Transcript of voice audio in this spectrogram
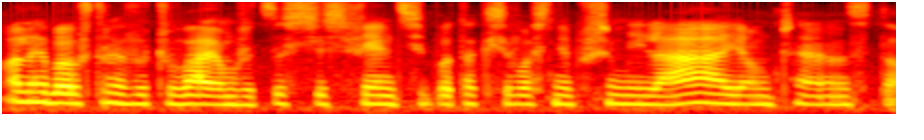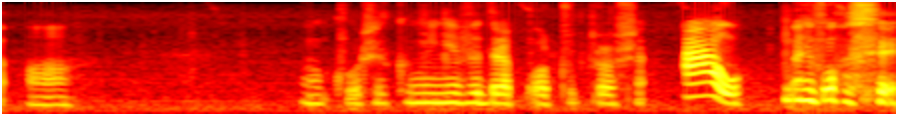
One chyba już trochę wyczuwają, że coś się święci, bo tak się właśnie przymilają często. O, o kurczę, tylko mi nie wydrap oczu, proszę. Au! Moje włosy.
